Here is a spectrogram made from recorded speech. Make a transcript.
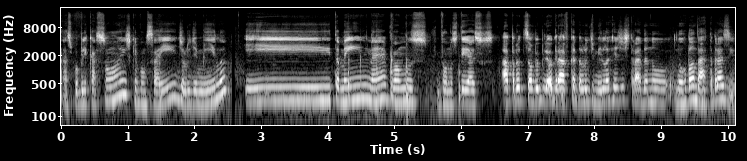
às publicações que vão sair de Ludmilla. E também né, vamos, vamos ter as, a produção bibliográfica da Ludmilla registrada no, no Urban Data Brasil.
